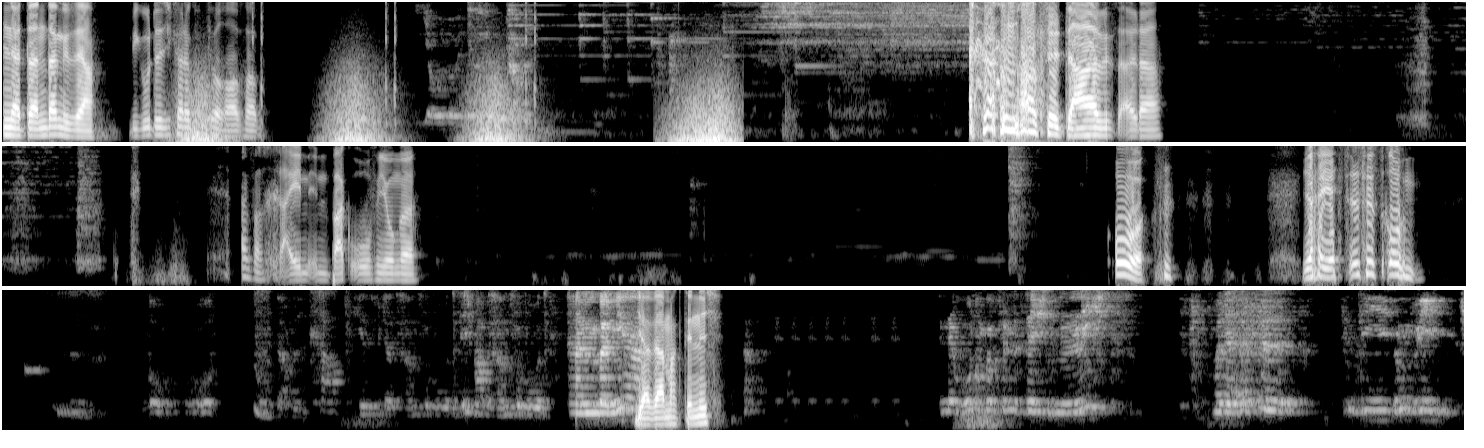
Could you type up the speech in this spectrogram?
Na dann, danke sehr. Wie gut, dass ich keine Kopfhörer auf habe. Marcel Davis, Alter. Einfach rein in den Backofen, Junge. Oh. Ja, jetzt ist es rum. Ja, wer mag den nicht? in der Wohnung befindet sich nichts. Die irgendwie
